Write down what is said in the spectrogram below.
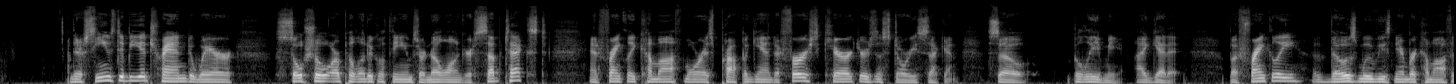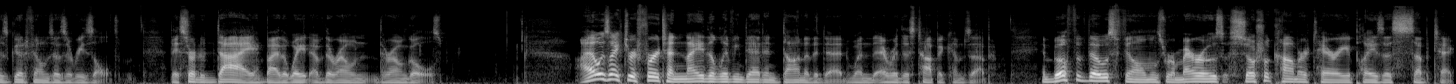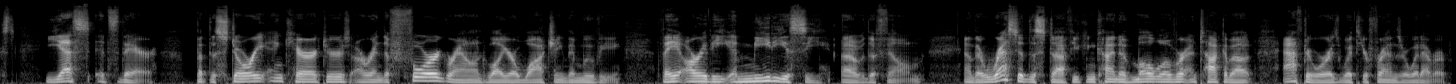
There seems to be a trend where social or political themes are no longer subtext and frankly come off more as propaganda first, characters and stories second. So believe me, I get it. But frankly, those movies never come off as good films as a result. They sort of die by the weight of their own their own goals. I always like to refer to Night of the Living Dead and Dawn of the Dead whenever this topic comes up. In both of those films, Romero's social commentary plays as subtext. Yes, it's there but the story and characters are in the foreground while you're watching the movie. They are the immediacy of the film. And the rest of the stuff you can kind of mull over and talk about afterwards with your friends or whatever.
